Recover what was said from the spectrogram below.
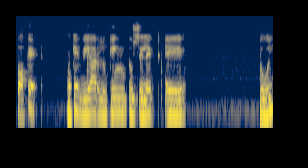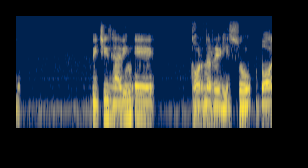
pocket okay we are looking to select a tool which is having a corner radius. So ball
